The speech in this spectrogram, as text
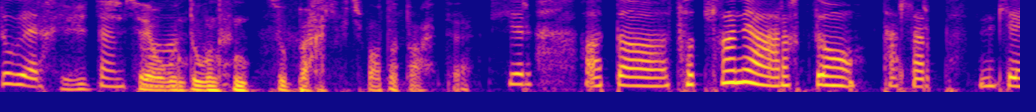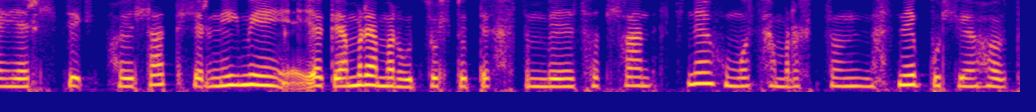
зөв ярих хэрэгтэй юм шиг. Уг дүгнэх нь зөв байх л гэж бодод байгаа тийм. Тэгэхээр одоо судалгааны арга зүйн талаар бас нэлээд ярилцгийг хоёулаа. Тэгэхээр нийгмийн яг ямар ямар үзүүлэлтүүдийг авсан бэ? Судалгаанд хичнээн хүмүүс хамрагдсан насны бүлгийн хувьд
